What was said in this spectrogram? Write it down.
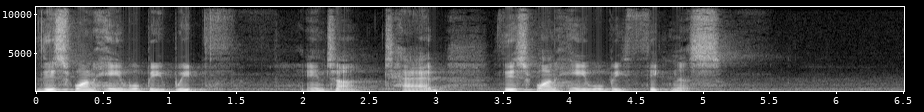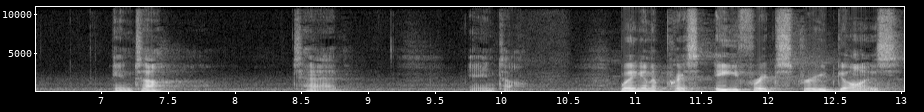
This one here will be width, enter, tab. This one here will be thickness, enter, tab enter. We're going to press E for extrude, guys.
